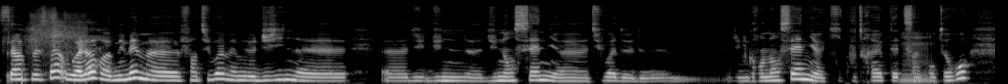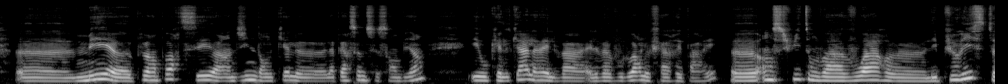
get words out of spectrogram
c'est un peu ça. Ou alors, mais même, enfin, tu vois, même le jean d'une d'une enseigne, tu vois, de d'une grande enseigne qui coûterait peut-être 50 hmm. euros. Euh, mais euh, peu importe, c'est un jean dans lequel euh, la personne se sent bien et auquel cas là, elle va, elle va vouloir le faire réparer. ensuite, on va avoir les puristes,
